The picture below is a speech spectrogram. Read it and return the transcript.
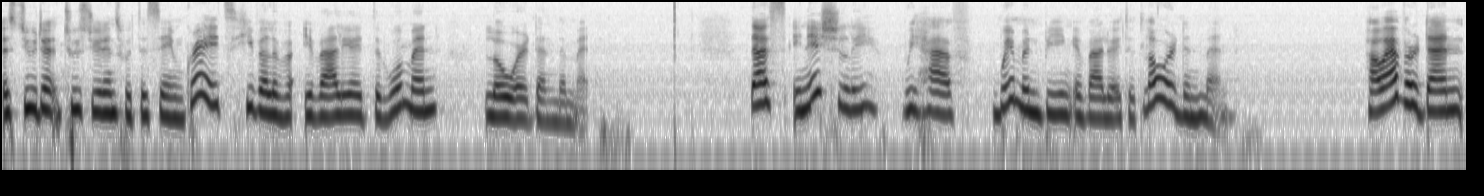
a student, two students with the same grades, he will ev evaluate the woman lower than the men. Thus, initially, we have women being evaluated lower than men. However, then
